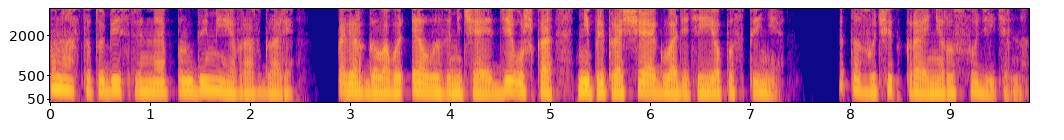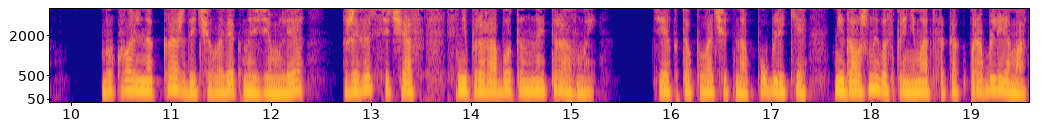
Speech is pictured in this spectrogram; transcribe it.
«У нас тут убийственная пандемия в разгаре», Поверх головы Эллы замечает девушка, не прекращая гладить ее по спине. Это звучит крайне рассудительно. Буквально каждый человек на Земле живет сейчас с непроработанной травмой. Те, кто плачет на публике, не должны восприниматься как проблема.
